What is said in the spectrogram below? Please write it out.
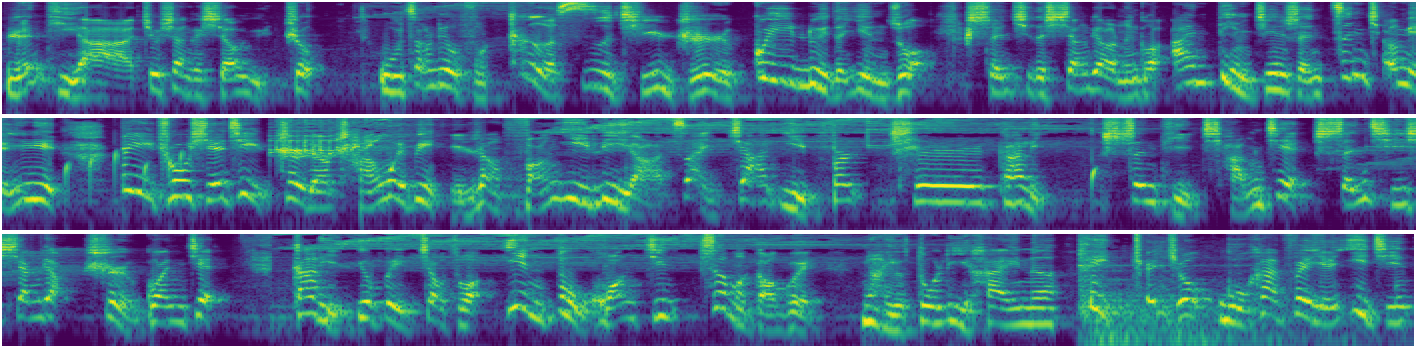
人体啊，就像个小宇宙，五脏六腑各司其职，规律的运作。神奇的香料能够安定精神，增强免疫力，避除邪气，治疗肠胃病，也让防疫力啊再加一分。吃咖喱。身体强健，神奇香料是关键。咖喱又被叫做印度黄金，这么高贵，那有多厉害呢？嘿，全球武汉肺炎疫情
